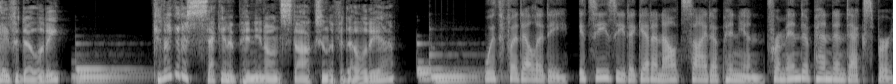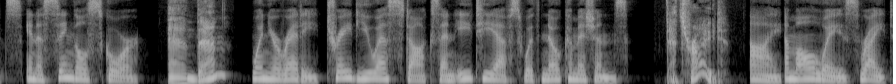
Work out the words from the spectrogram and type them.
Hey, Fidelity. Can I get a second opinion on stocks in the Fidelity app? With Fidelity, it's easy to get an outside opinion from independent experts in a single score. And then? When you're ready, trade U.S. stocks and ETFs with no commissions. That's right. I am always right.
